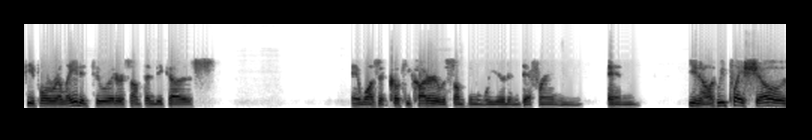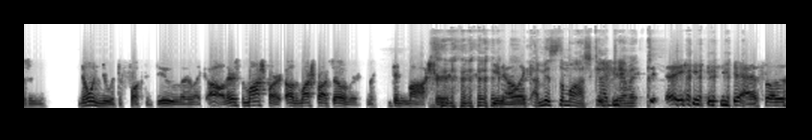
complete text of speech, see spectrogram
people related to it or something because it wasn't cookie cutter. It was something weird and different. And, and you know, like we play shows and no one knew what the fuck to do. They're like, "Oh, there's the mosh part. Oh, the mosh part's over." I'm like, didn't mosh, or you know, like I missed the mosh. God damn it! yeah, so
